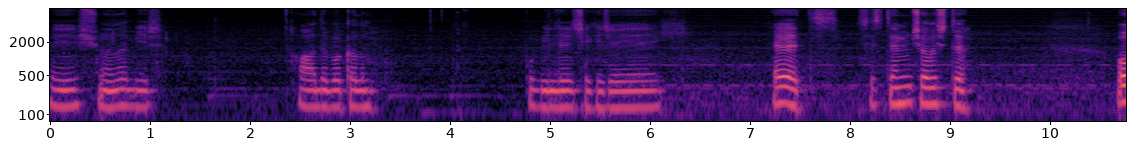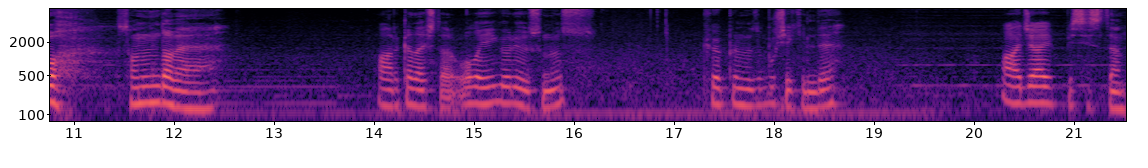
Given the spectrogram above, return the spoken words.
Ve şuna da bir. Hadi bakalım. Bu billeri çekecek. Evet. Sistemim çalıştı. Oh. Sonunda be. Arkadaşlar olayı görüyorsunuz. Köprümüz bu şekilde. Acayip bir sistem.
